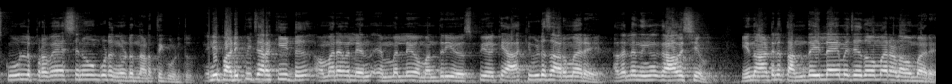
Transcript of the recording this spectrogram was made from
സ്കൂളിൽ പ്രവേശനവും കൂടെ അങ്ങോട്ട് നടത്തി കൊടുത്തു. ഇനി പഠിപ്പിച്ചിറക്കിയിട്ട് അവന്മാരെ വല്ല എം എൽ എയോ മന്ത്രിയോ എസ് പിയോ ഒക്കെ ആക്കി വിട് സാറുമാരെ. അതല്ലേ നിങ്ങൾക്ക് ആവശ്യം? ഈ നാട്ടിലെ തന്തയില്ലായ്മ ചെയ്തവന്മാരാണ് അവന്മാര്.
